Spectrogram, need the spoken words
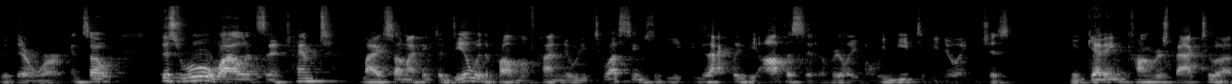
with their work. And so this rule, while it's an attempt by some, I think, to deal with the problem of continuity, to us seems to be exactly the opposite of really what we need to be doing, which is you know, getting Congress back to a,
